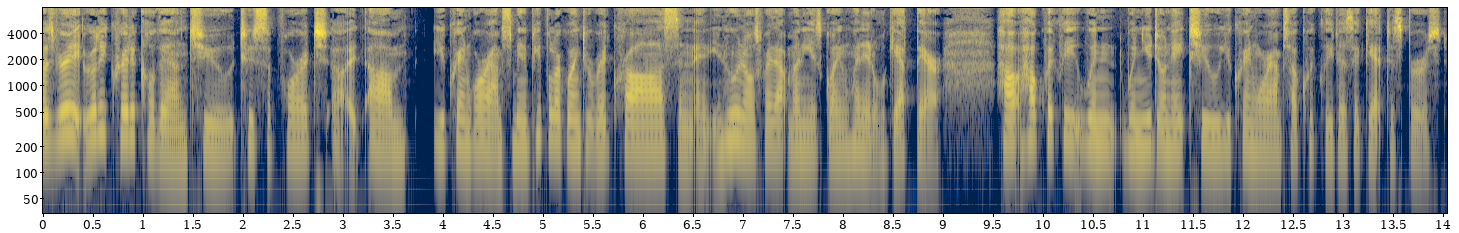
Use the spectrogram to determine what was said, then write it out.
it's very really critical then to to support uh, um, Ukraine war amps. I mean, people are going to Red Cross, and, and who knows where that money is going when it will get there. How how quickly when when you donate to Ukraine war amps, how quickly does it get dispersed?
